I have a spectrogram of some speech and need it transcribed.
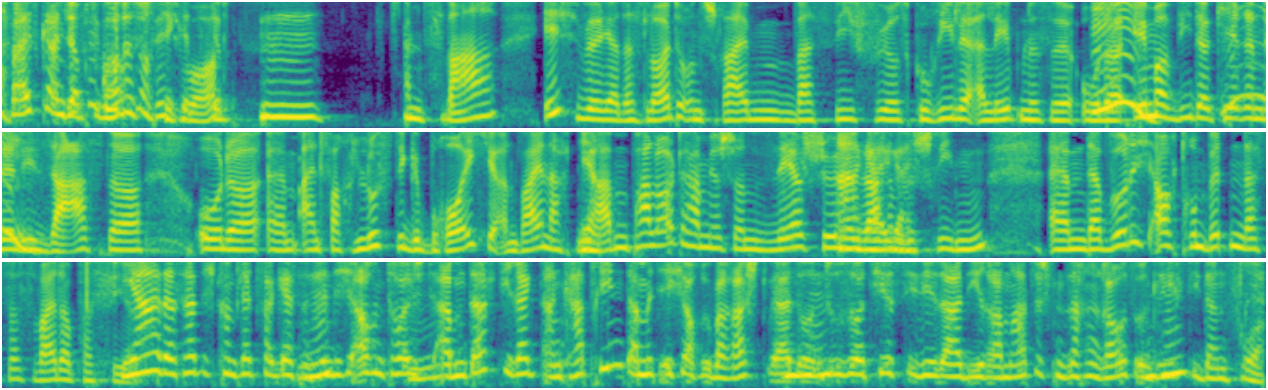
ich weiß gar nicht, ob es überhaupt noch Tickets Stichwort. gibt. Und zwar, ich will ja, dass Leute uns schreiben, was sie für skurrile Erlebnisse oder Mm. immer wiederkehrende Desaster oder ähm, einfach lustige Bräuche an Weihnachten Ja. haben. Ein paar Leute haben mir schon sehr schöne Ah, geil, Sachen geil. geschrieben. Ähm, da würde ich auch drum bitten, dass das weiter passiert. Ja, das hatte ich komplett vergessen. Finde ich auch ein tolles. Aber das direkt an Katrin, damit ich auch überrascht werde. Und du sortierst dir da die dramatischsten Sachen raus und liest die dann vor.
